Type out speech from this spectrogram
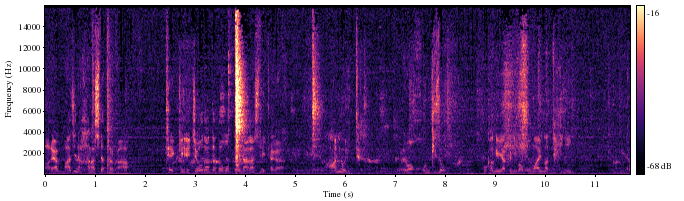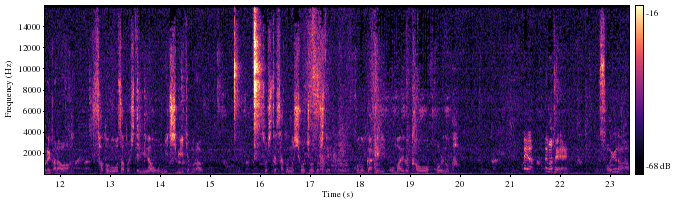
あれはマジな話だったのか？てっきり冗談だと思って流していたが。何を言ってる？俺は本気ぞ。おかげ役にはお前が適任。これからは里の長として皆を導いてもらうそして里の象徴としてこの崖にお前の顔を彫るのだいや待てそういうのは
